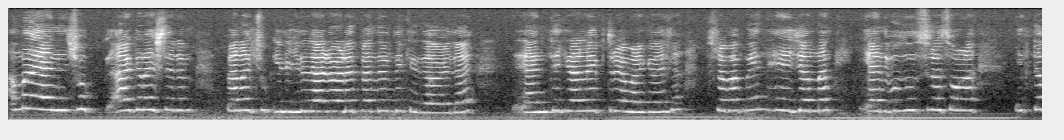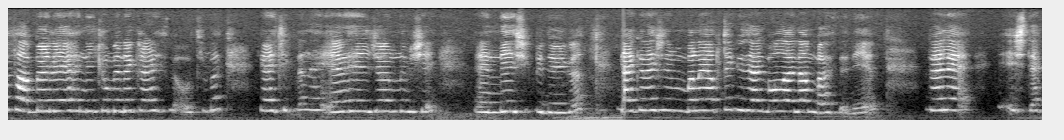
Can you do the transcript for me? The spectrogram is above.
Ama yani çok arkadaşlarım bana çok ilgililer, öğretmenlerim de keza öyle. Yani tekrarlayıp duruyorum arkadaşlar. Kusura bakmayın heyecandan yani uzun süre sonra ilk defa böyle hani kamera karşısında oturmak gerçekten yani heyecanlı bir şey. Yani değişik bir duygu. Arkadaşlarımın bana yaptığı güzel bir olaydan bahsedeyim. Böyle işte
